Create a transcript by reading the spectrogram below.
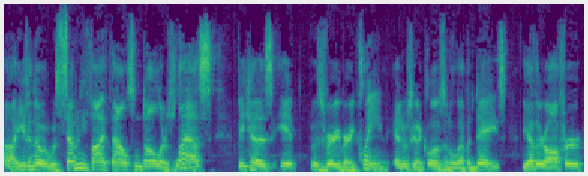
uh, even though it was seventy five thousand dollars less. Because it was very, very clean and it was going to close in 11 days. The other offer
